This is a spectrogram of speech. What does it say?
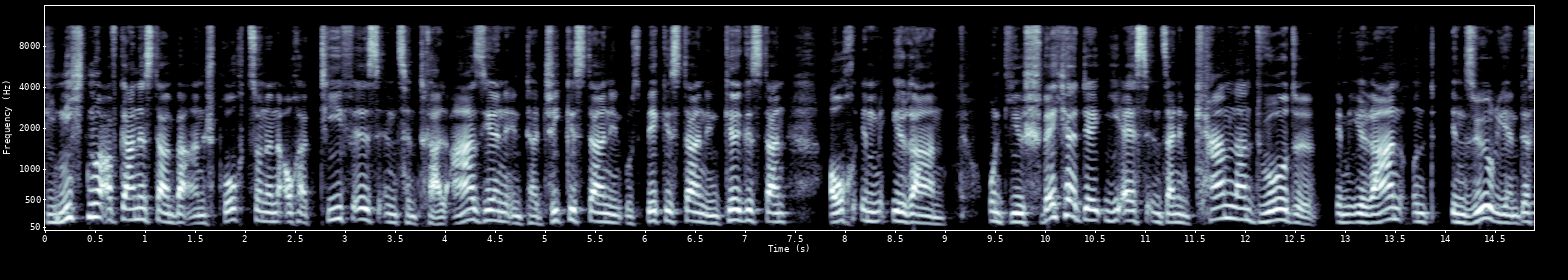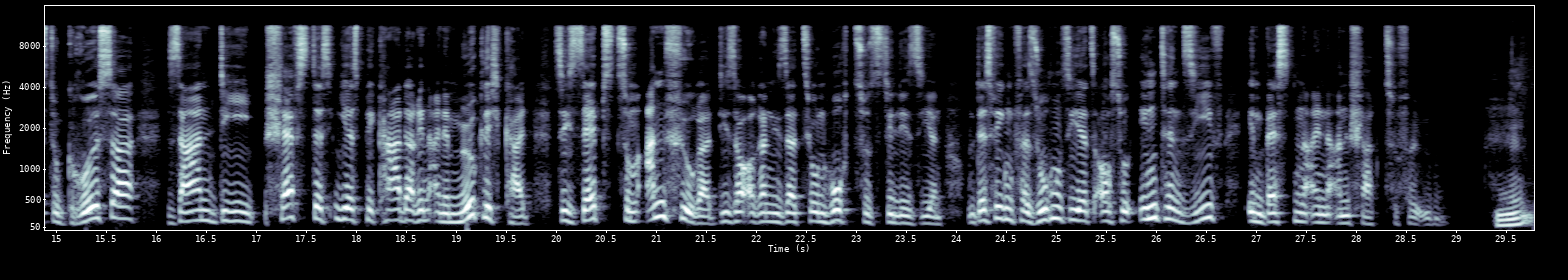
die nicht nur Afghanistan beansprucht, sondern auch aktiv ist in Zentralasien, in Tadschikistan, in Usbekistan, in Kirgistan, auch im Iran. Und je schwächer der IS in seinem Kernland wurde, im Iran und in Syrien, desto größer sahen die Chefs des ISPK darin eine Möglichkeit, sich selbst zum Anführer dieser Organisation hochzustilisieren. Und deswegen versuchen sie jetzt auch so intensiv im Westen einen Anschlag zu verüben. Mhm.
